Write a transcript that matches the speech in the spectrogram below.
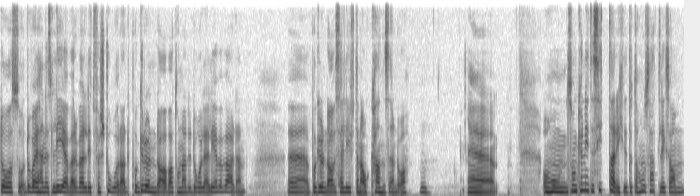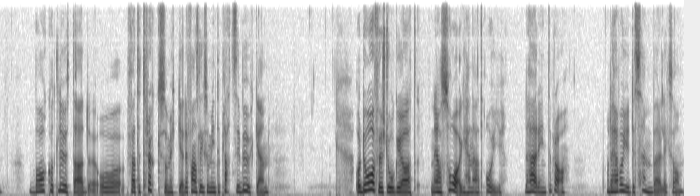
då, så, då var ju hennes lever väldigt förstorad på grund av att hon hade dåliga levervärden. Eh, på grund av cellgifterna och cancern då. Mm. Eh, och hon, så hon kunde inte sitta riktigt utan hon satt liksom bakåtlutad och för att det tryck så mycket. Det fanns liksom inte plats i buken. Och då förstod jag att när jag såg henne att oj, det här är inte bra. Och det här var ju december liksom.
